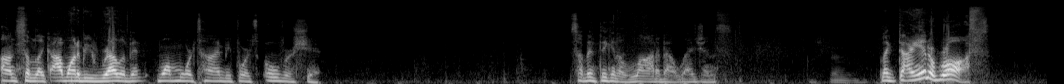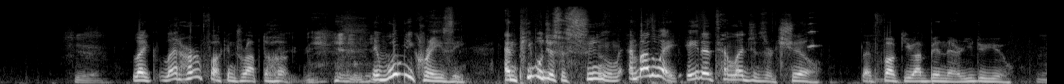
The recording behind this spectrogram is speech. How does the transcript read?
On some like, I want to be relevant one more time before it's over shit. So I've been thinking a lot about legends. Like Diana Ross. Yeah. Like, let her fucking drop the hook. It would be crazy. And people just assume, and by the way, eight out of 10 legends are chill. Like, fuck you, I've been there, you do you. Yeah.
